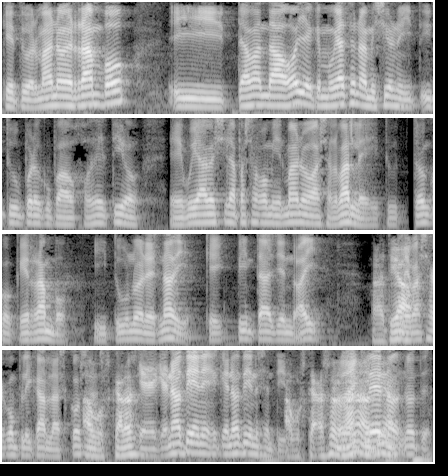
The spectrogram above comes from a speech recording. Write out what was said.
que tu hermano es Rambo y te ha mandado, oye, que me voy a hacer una misión y, y tú preocupado, joder, tío, eh, voy a ver si le pasa algo a mi hermano a salvarle. Y tu tronco, que es Rambo, y tú no eres nadie. ¿Qué pintas yendo ahí? Bueno, tío, Le vas a complicar las cosas. a buscar a- que, que no tiene, que no tiene sentido. a buscar a su Lo de hermano, Claire tío. no- no te-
